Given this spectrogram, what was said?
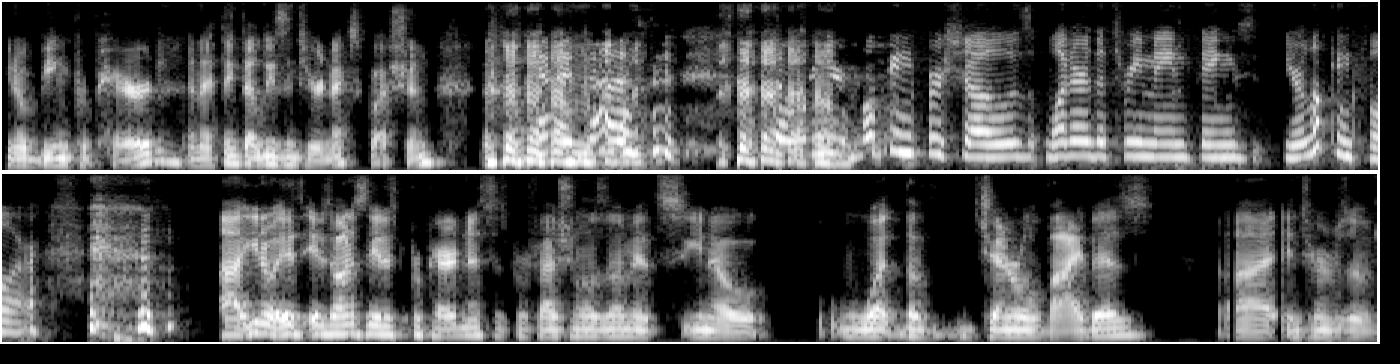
you know being prepared. And i think that leads into your next question. Yeah it does. So when you're looking for shows what are the three main things you're looking for? Uh you know it, it's honestly it is preparedness it's professionalism it's you know what the general vibe is uh in terms of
